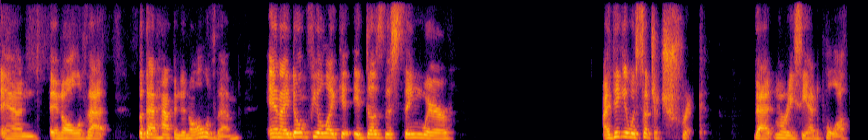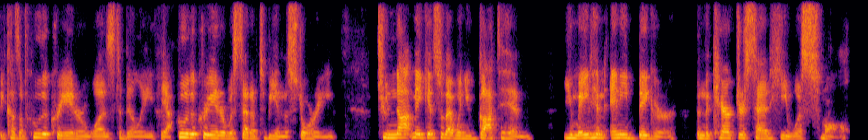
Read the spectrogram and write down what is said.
and and all of that but that happened in all of them and i don't feel like it, it does this thing where i think it was such a trick that Moreci had to pull off because of who the creator was to Billy, Yeah. who the creator was set up to be in the story, to not make it so that when you got to him, you made him any bigger than the character said he was small.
